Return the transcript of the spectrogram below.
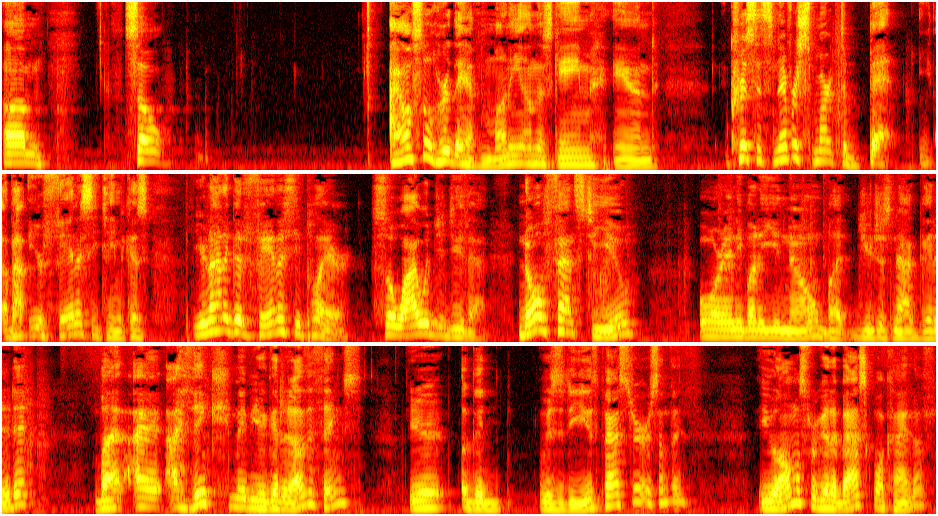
Um, so I also heard they have money on this game, and Chris, it's never smart to bet about your fantasy team because you're not a good fantasy player. So why would you do that? No offense to you or anybody you know, but you're just not good at it. But I, I think maybe you're good at other things. You're a good was it a youth pastor or something? You almost were good at basketball, kind of.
